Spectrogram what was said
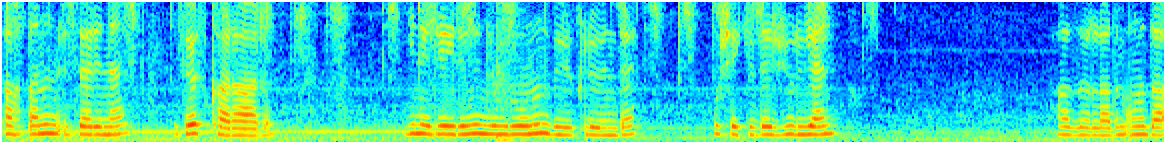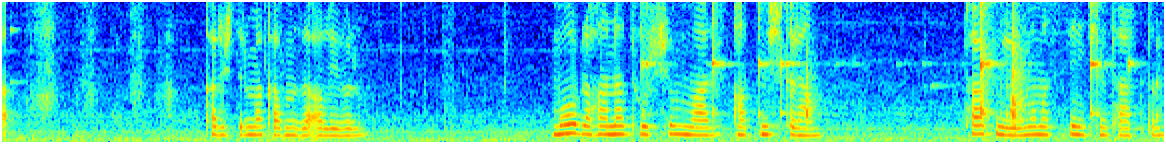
Tahtanın üzerine göz kararı yine ceylinin yumruğunun büyüklüğünde bu şekilde jülyen hazırladım. Onu da karıştırma kabımıza alıyorum. Mor lahana turşum var 60 gram. Tartmıyorum ama sizin için tarttım.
